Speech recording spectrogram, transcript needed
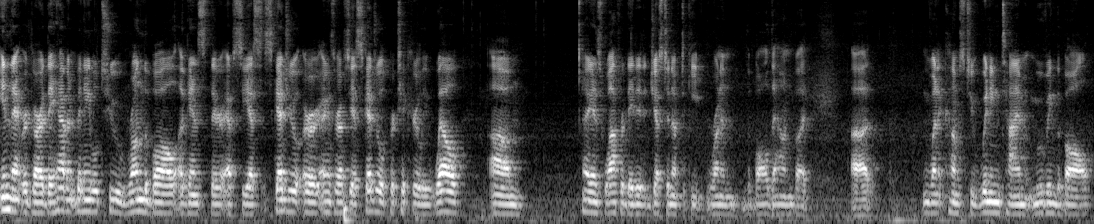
in that regard. They haven't been able to run the ball against their FCS schedule or against their FCS schedule particularly well. Um, against Wofford, they did it just enough to keep running the ball down, but uh, when it comes to winning time, moving the ball,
